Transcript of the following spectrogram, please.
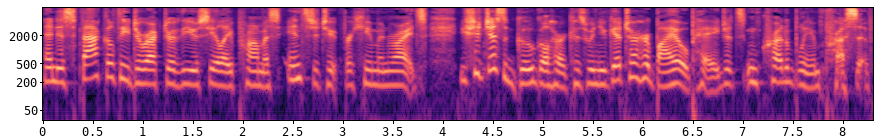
and is faculty director of the UCLA Promise Institute for Human Rights. You should just Google her because when you get to her bio page, it's incredibly impressive.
